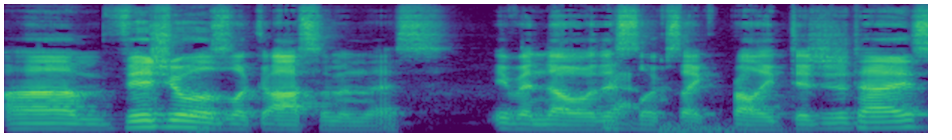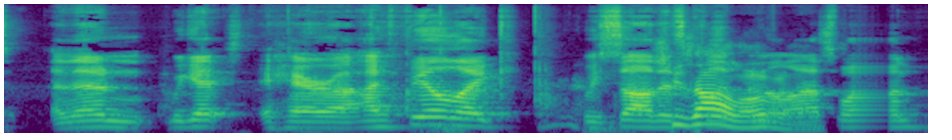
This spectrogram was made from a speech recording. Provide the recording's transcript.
Um, visuals look awesome in this, even though this Yeah. looks like probably digitized. And then we get Hera. I feel like we saw this She's all in the over last one,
